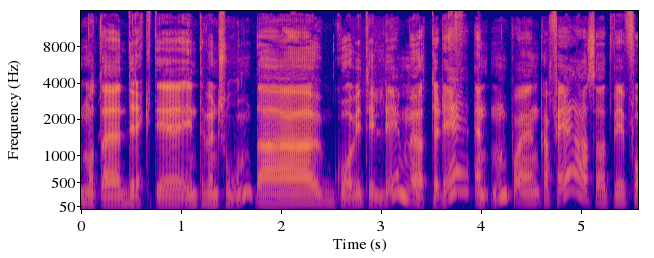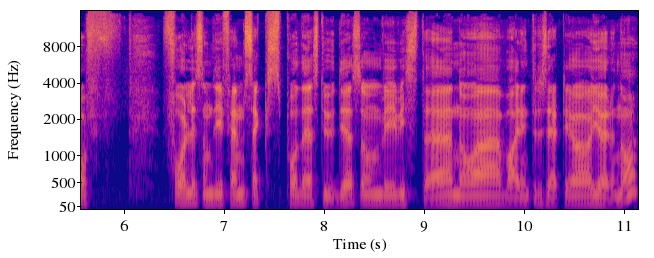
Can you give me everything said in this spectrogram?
måte direkte intervensjonen. Da går vi til de, møter de, enten på en kafé, altså at vi får, får liksom de fem-seks på det studiet som vi visste nå var interessert i å gjøre noe,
